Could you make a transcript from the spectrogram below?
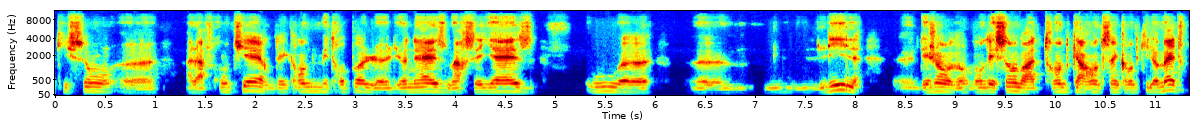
qui sont à la frontière des grandes métropoles lyonnaises, marseillaises, ou euh, euh, euh, des gens vont, descendre à 30, 40, 50 kilomètres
